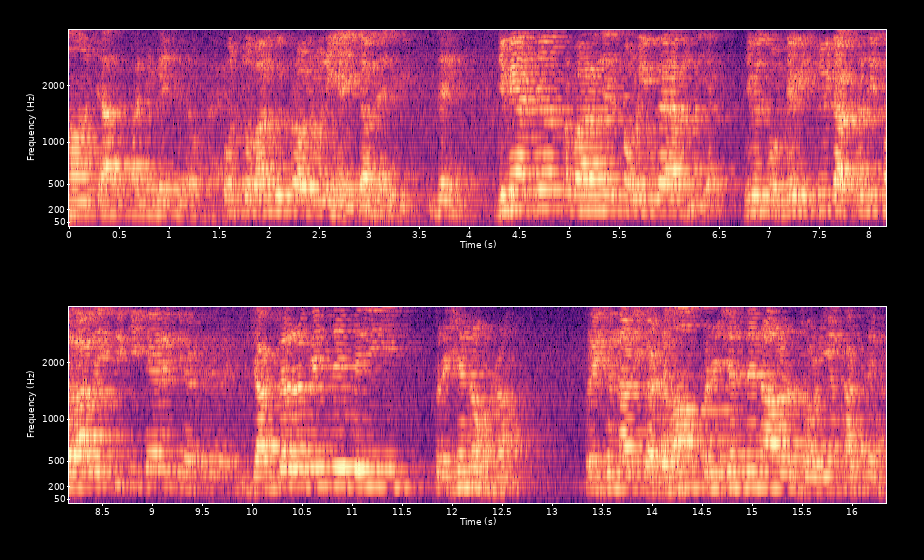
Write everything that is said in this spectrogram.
ਹਾਂ ਚਾਰ ਪੰਜ ਘੰਟੇ ਹੋ ਗਏ। ਉਸ ਤੋਂ ਬਾਅਦ ਕੋਈ ਪ੍ਰੋਬਲਮ ਨਹੀਂ ਆਈ ਕਬਜ਼ ਦੀ ਵੀ। ਨਹੀਂ। ਜਿਵੇਂ ਅੱਜ ਪਰਿਵਾਰਾਂ ਦੇ ਰਸੌਲੀ ਵਗੈਰਾ ਹੁੰਦੀ ਆ ਜਿਵੇਂ ਤੁਹਾਡੇ ਵਿੱਚ ਤੁਸੀਂ ਡਾਕਟਰ ਦੀ ਸਲਾਹ ਲਈ ਸੀ ਕੀ ਕਹਿ ਰਹੇ ਸੀ ਡਾਕਟਰ ਡਾਕਟਰ ਕਹਿੰਦੇ ਵੀ ਆਪਰੇਸ਼ਨ ਹੋਣਾ। ਆਪਰੇਸ਼ਨ ਨਾਲ ਹੀ ਕੱਢ ਹਾਂ ਆਪਰੇਸ਼ਨ ਦੇ ਨਾਲ ਰਸੌਲੀਆਂ ਕੱਢਦੇ ਹਾਂ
